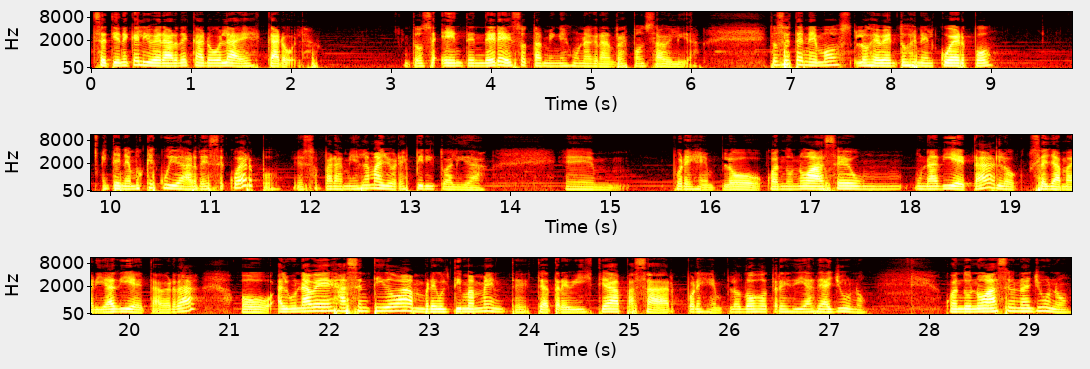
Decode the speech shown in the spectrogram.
se tiene que liberar de Carola es Carola. Entonces, entender eso también es una gran responsabilidad. Entonces tenemos los eventos en el cuerpo y tenemos que cuidar de ese cuerpo. Eso para mí es la mayor espiritualidad. Em, por ejemplo, cuando uno hace una dieta, lo, se llamaría dieta, ¿verdad? O alguna vez has sentido hambre últimamente, te atreviste a pasar, por ejemplo, dos o tres días de ayuno cuando uno hace un ayuno,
